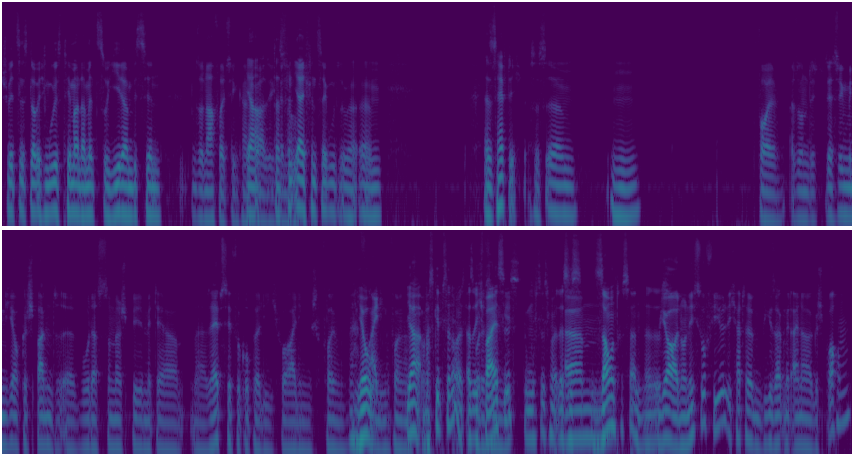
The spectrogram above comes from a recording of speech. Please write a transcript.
Schwitzen ist, glaube ich, ein gutes Thema, damit so jeder ein bisschen So nachvollziehen kann ja, quasi. das genau. find, ja, ich finde es sehr gut sogar. Ähm, das ist heftig. Das ist, ähm, mhm. Voll. Also und deswegen bin ich auch gespannt, äh, wo das zum Beispiel mit der äh, Selbsthilfegruppe, die ich vor einigen Folgen, vor einigen Folgen ja, was gibt's denn Neues? Also ich weiß hingeht. es, du musst es mal, das Ähm, ist sau interessant. Ist, Ja, noch nicht so viel. Ich hatte, wie gesagt, mit einer gesprochen.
